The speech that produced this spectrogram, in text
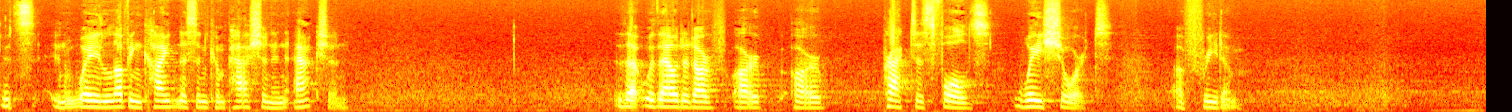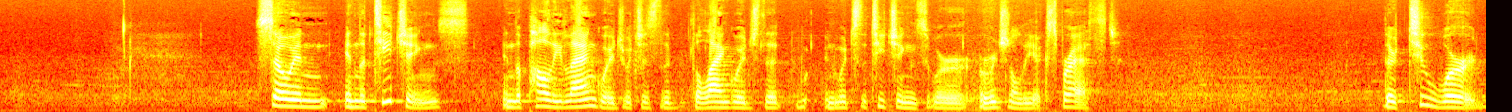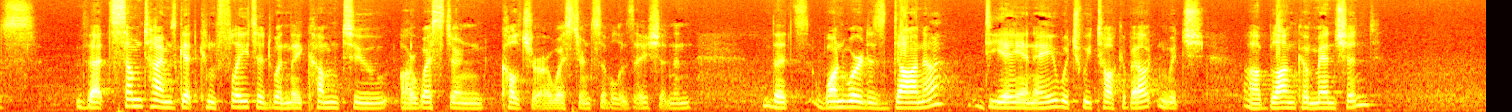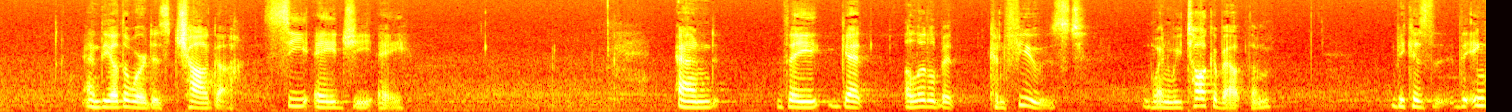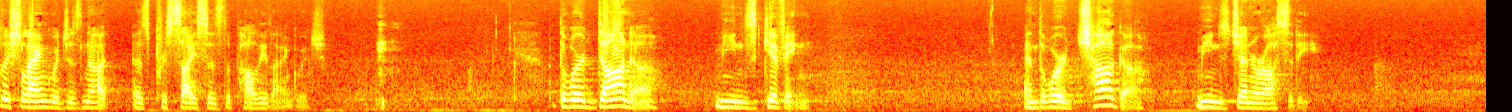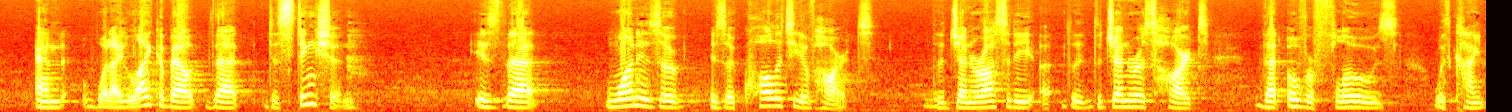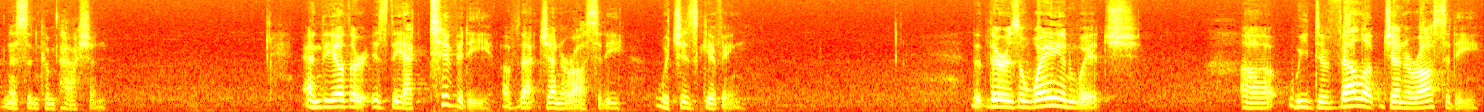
It's, in a way, loving kindness and compassion in action. That without it, our, our, our practice falls way short of freedom. So, in, in the teachings, in the Pali language, which is the, the language that, in which the teachings were originally expressed, there are two words that sometimes get conflated when they come to our Western culture, our Western civilization. And that's one word is dana, D A N A, which we talk about and which uh, Blanca mentioned. And the other word is caga, C A G A. And they get a little bit confused when we talk about them because the English language is not as precise as the Pali language. the word dana means giving, and the word chaga means generosity. And what I like about that distinction is that one is a, is a quality of heart, the generosity, uh, the, the generous heart that overflows with kindness and compassion. And the other is the activity of that generosity, which is giving. That there is a way in which uh, we develop generosity,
